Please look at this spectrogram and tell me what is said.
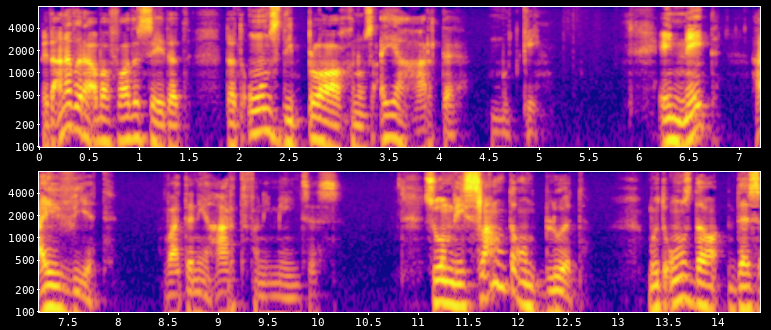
Met ander woorde, Abba Vader sê dat dat ons die plaag in ons eie harte moet ken. En net hy weet wat in die hart van die mens is. So om die slang te ontbloot, moet ons da dus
